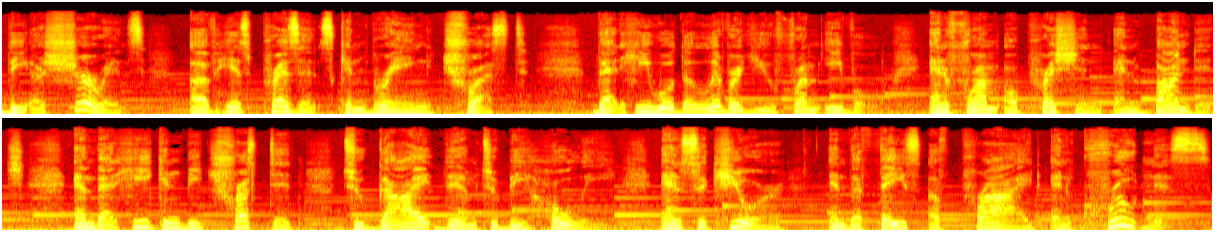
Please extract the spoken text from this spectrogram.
the assurance of his presence can bring trust that he will deliver you from evil and from oppression and bondage, and that he can be trusted to guide them to be holy and secure in the face of pride and crudeness.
